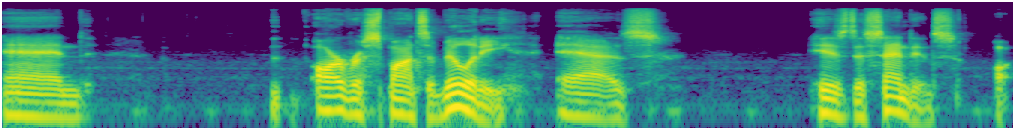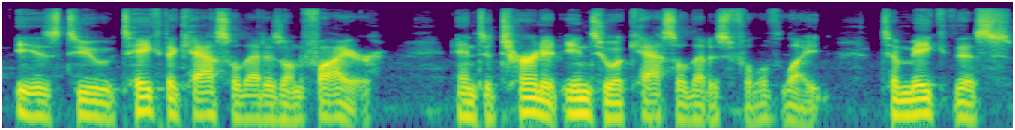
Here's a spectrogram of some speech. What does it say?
And our responsibility as his descendants is to take the castle that is on fire and to turn it into a castle that is full of light, to make this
